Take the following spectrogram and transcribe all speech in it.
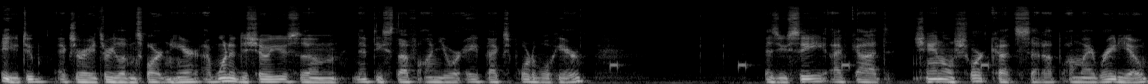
Hey YouTube, X311 Spartan here. I wanted to show you some nifty stuff on your APX Portable here. As you see, I've got channel shortcuts set up on my radio.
